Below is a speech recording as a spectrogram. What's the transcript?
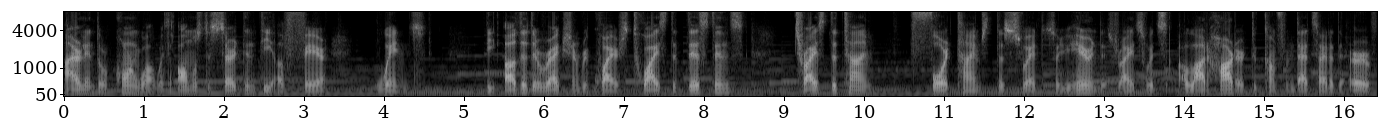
Ireland or Cornwall with almost the certainty of fair winds. The other direction requires twice the distance, twice the time, four times the sweat. So you're hearing this, right? So it's a lot harder to come from that side of the earth,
